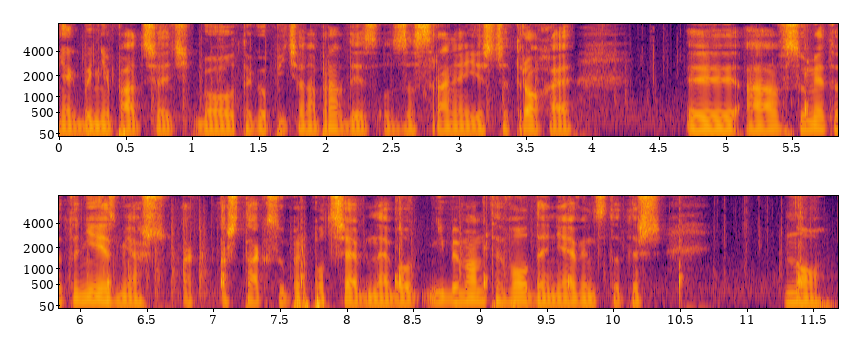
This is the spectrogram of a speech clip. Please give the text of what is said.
jakby nie patrzeć, bo tego picia naprawdę jest od zasrania jeszcze trochę. Yy, a w sumie to, to nie jest mi aż, a, aż tak super potrzebne, bo niby mam tę wodę, nie? Więc to też... No,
